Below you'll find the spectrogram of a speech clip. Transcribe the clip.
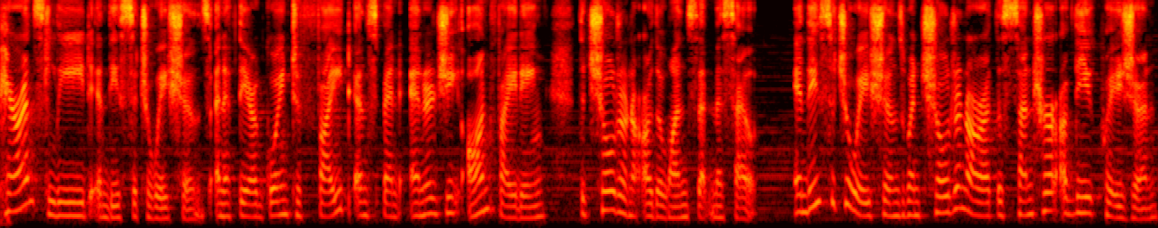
Parents lead in these situations, and if they are going to fight and spend energy on fighting, the children are the ones that miss out. In these situations, when children are at the center of the equation,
